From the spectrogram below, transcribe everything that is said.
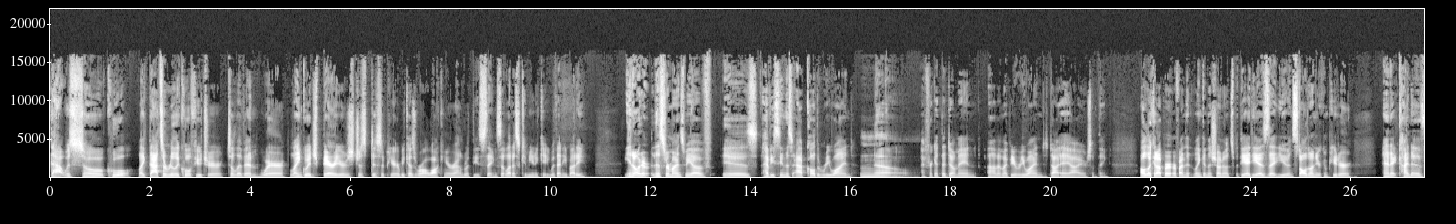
That was so cool. Like that's a really cool future to live in where language barriers just disappear because we're all walking around with these things that let us communicate with anybody. You know what this reminds me of is have you seen this app called Rewind? No. I forget the domain. Um, it might be rewind.ai or something. I'll look it up or, or, find the link in the show notes. But the idea is that you install it on your computer and it kind of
